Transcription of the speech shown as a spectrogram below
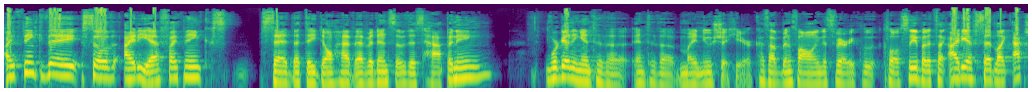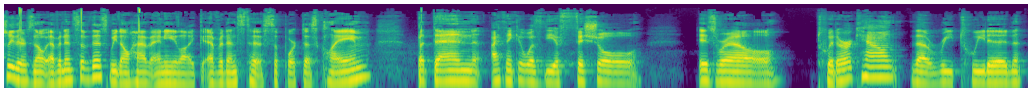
I think they, so the IDF, I think, said that they don't have evidence of this happening we're getting into the into the minutia here because I've been following this very cl- closely. But it's like IDF said, like actually, there's no evidence of this. We don't have any like evidence to support this claim. But then I think it was the official Israel Twitter account that retweeted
